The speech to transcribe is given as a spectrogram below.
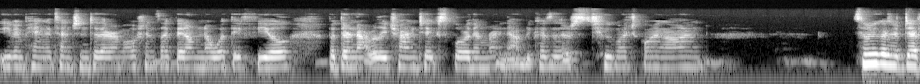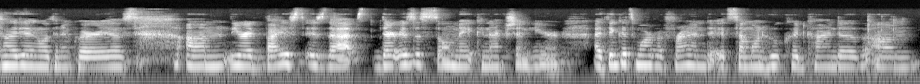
even paying attention to their emotions like they don't know what they feel but they're not really trying to explore them right now because there's too much going on some of you guys are definitely dealing with an Aquarius. Um, your advice is that there is a soulmate connection here. I think it's more of a friend. It's someone who could kind of um,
